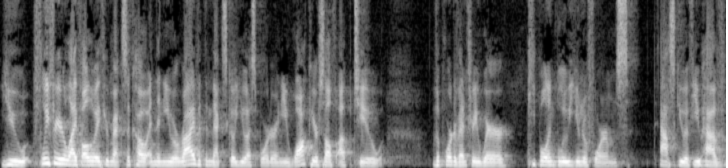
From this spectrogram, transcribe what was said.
you flee for your life all the way through Mexico and then you arrive at the Mexico US border and you walk yourself up to the port of entry where people in blue uniforms ask you if you have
